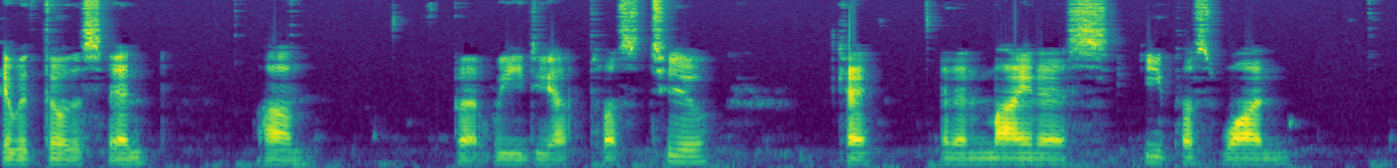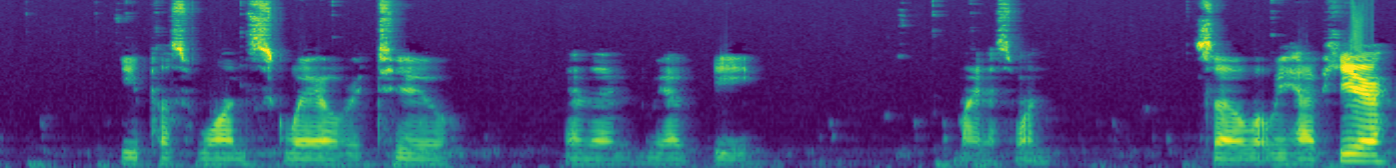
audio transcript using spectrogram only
they would throw this in. Um, but we do have plus 2. Okay. And then minus e plus 1, e plus 1 square over 2. And then we have e minus 1. So what we have here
